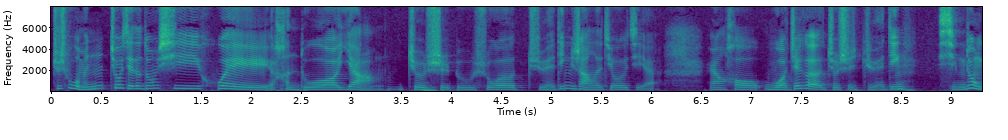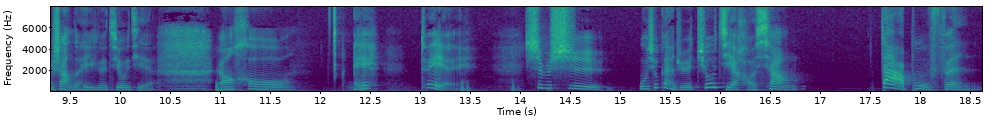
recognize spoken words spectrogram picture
就是我们纠结的东西会很多样，就是比如说决定上的纠结，然后我这个就是决定行动上的一个纠结，然后，哎，对，哎，是不是？我就感觉纠结好像大部分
